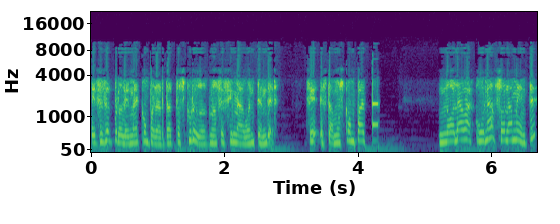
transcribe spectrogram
Ese es el problema de comparar datos crudos. No sé si me hago entender. Estamos comparando no la vacuna solamente,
